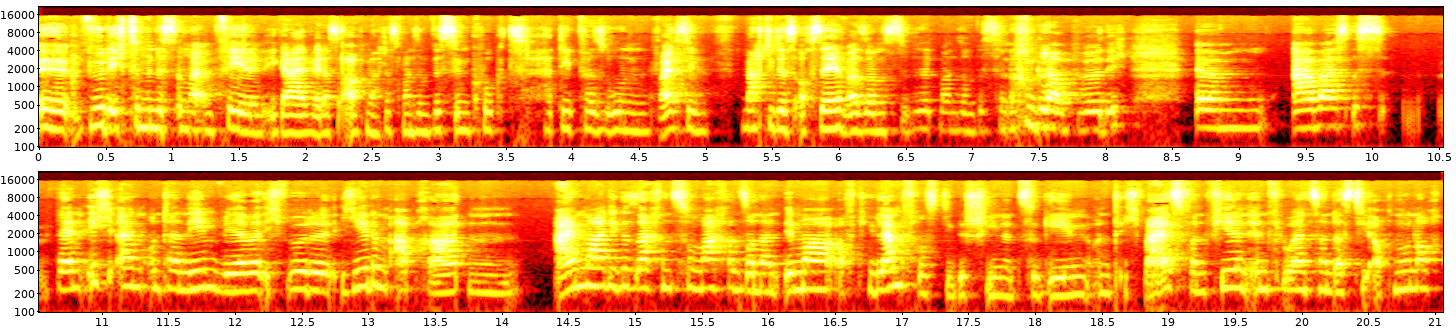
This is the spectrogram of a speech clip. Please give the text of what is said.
Äh, würde ich zumindest immer empfehlen, egal wer das auch macht, dass man so ein bisschen guckt, hat die Person, weiß sie, macht die das auch selber, sonst wird man so ein bisschen unglaubwürdig. Ähm, aber es ist, wenn ich ein Unternehmen wäre, ich würde jedem abraten, einmalige Sachen zu machen, sondern immer auf die langfristige Schiene zu gehen. Und ich weiß von vielen Influencern, dass die auch nur noch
